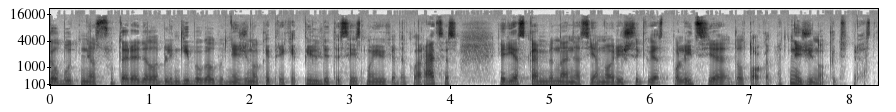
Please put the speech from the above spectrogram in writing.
galbūt nesutarė dėl aplinkybių, galbūt nežino, kaip reikia pildyti eismo įvykio deklaracijas ir jie skambina, nes jie nori išsikviesti policiją dėl to, kad nežino, kaip spręsti.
